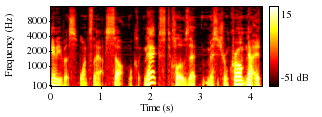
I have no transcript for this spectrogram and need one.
any of us wants that. So we'll click next, close that message from Chrome. Now at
